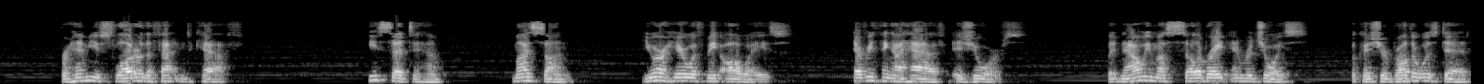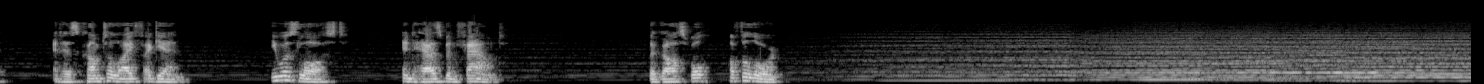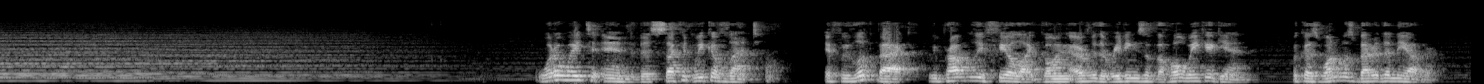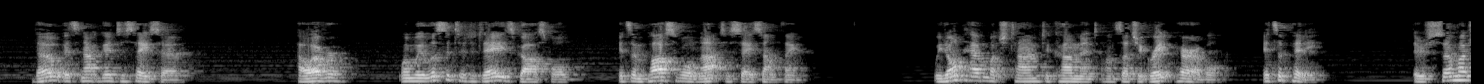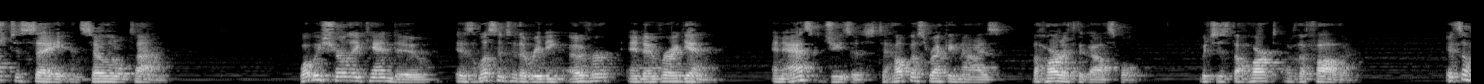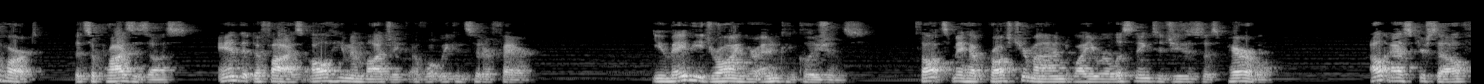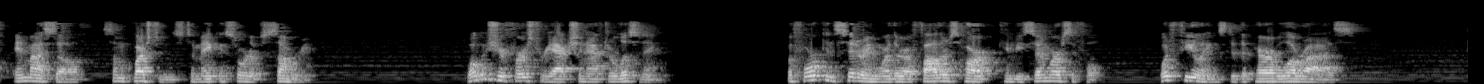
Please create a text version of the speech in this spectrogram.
for him you slaughter the fattened calf. He said to him, My son, you are here with me always. Everything I have is yours. But now we must celebrate and rejoice, because your brother was dead and has come to life again. He was lost and has been found. The Gospel of the Lord. What a way to end this second week of Lent. If we look back, we probably feel like going over the readings of the whole week again because one was better than the other, though it's not good to say so. However, when we listen to today's Gospel, it's impossible not to say something. We don't have much time to comment on such a great parable. It's a pity. There's so much to say in so little time. What we surely can do is listen to the reading over and over again and ask Jesus to help us recognize the heart of the gospel, which is the heart of the Father. It's a heart that surprises us and that defies all human logic of what we consider fair. You may be drawing your own conclusions. Thoughts may have crossed your mind while you were listening to Jesus' parable. I'll ask yourself and myself some questions to make a sort of summary. What was your first reaction after listening? Before considering whether a father's heart can be so merciful, what feelings did the parable arise?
